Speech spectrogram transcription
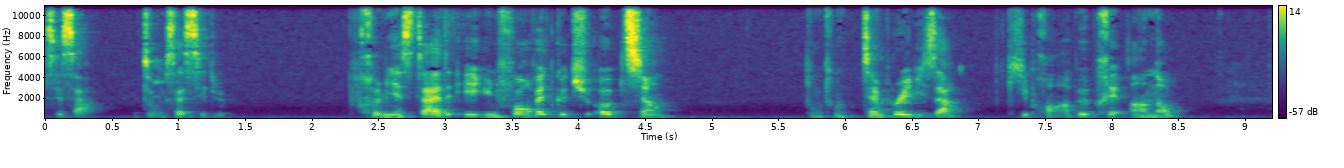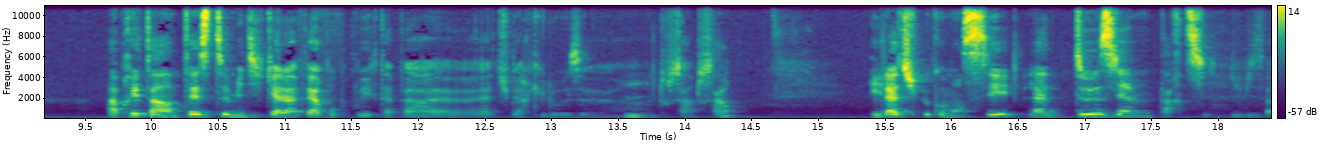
c'est ça. Donc ça, c'est le premier stade. Et une fois en fait que tu obtiens donc, ton temporary visa, qui prend à peu près un an, après, tu as un test médical à faire pour prouver que tu n'as pas euh, la tuberculose, euh, Mm. tout ça, tout ça. Et là, tu peux commencer la deuxième partie du visa,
